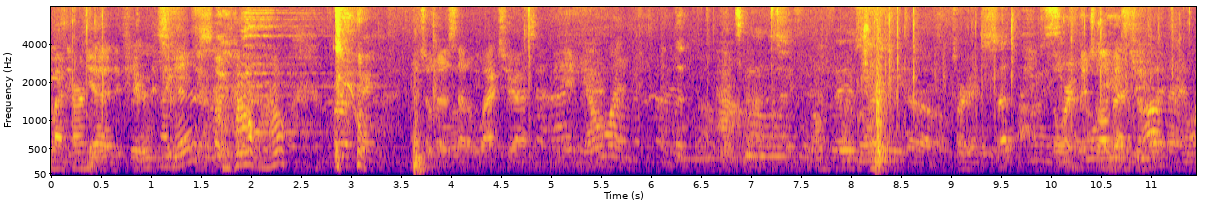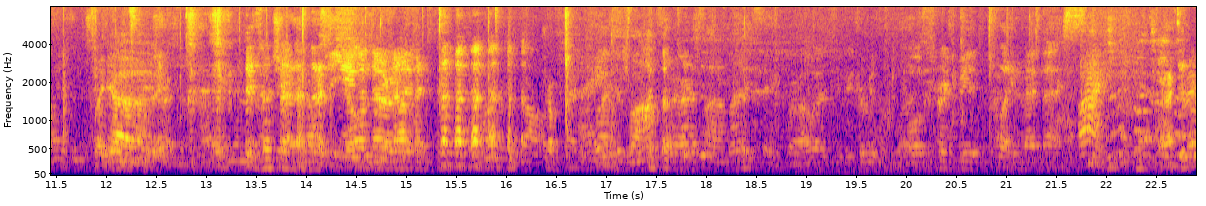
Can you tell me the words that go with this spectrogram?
My turn. Yeah. I guess. I don't know. Notice wax your ass in the. Don't worry, bitch, I'll bet you. You'll know nothing. Mad Max. Activate?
